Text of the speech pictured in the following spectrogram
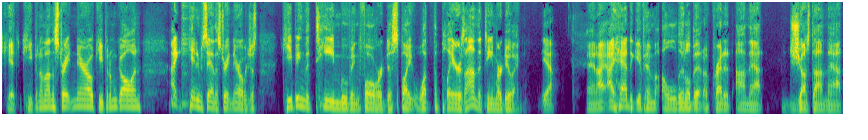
get keeping them on the straight and narrow, keeping them going. I can't even say on the straight and narrow, but just keeping the team moving forward despite what the players on the team are doing. Yeah. And I, I had to give him a little bit of credit on that, just on that,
